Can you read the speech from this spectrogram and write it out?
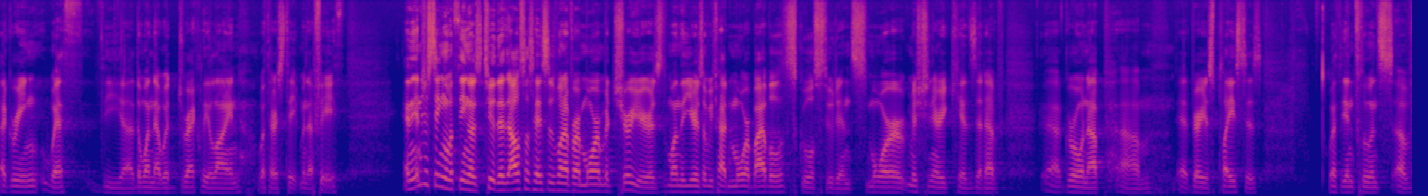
agreeing with the, uh, the one that would directly align with our statement of faith. And the interesting thing was, too, that I also says this is one of our more mature years, one of the years that we've had more Bible school students, more missionary kids that have uh, grown up um, at various places with the influence of,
